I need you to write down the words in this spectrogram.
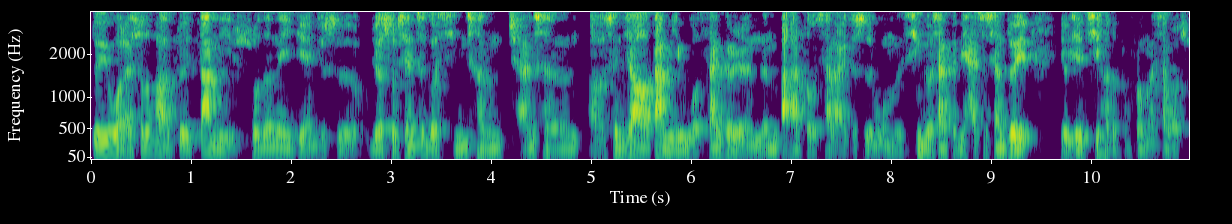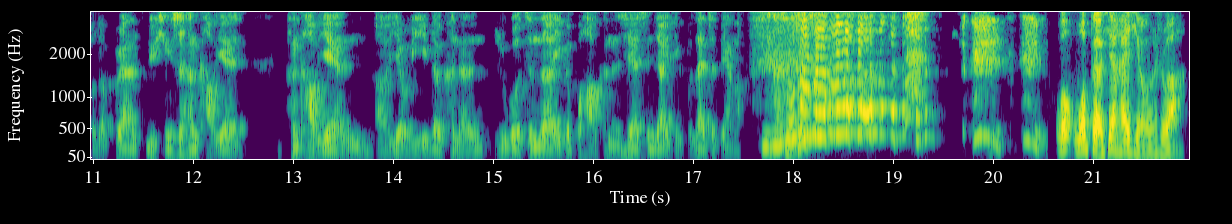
对于我来说的话，对大米说的那一点，就是我觉得首先这个行程全程呃深交大米我三个人能把它走下来，就是我们性格上肯定还是相对有一些契合的部分嘛。像我说的，不然旅行是很考验很考验呃友谊的。可能如果真的一个不好，可能现在深交已经不在这边了。我我表现还行是吧？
